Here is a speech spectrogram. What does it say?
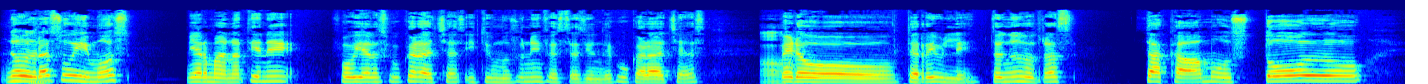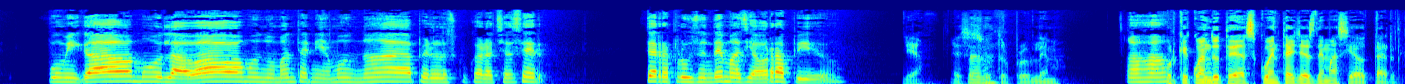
Nosotras tuvimos, mi hermana tiene fobia a las cucarachas y tuvimos una infestación de cucarachas, Oh. pero terrible. Entonces nosotras sacábamos todo, fumigábamos, lavábamos, no manteníamos nada, pero las cucarachas se, se reproducen demasiado rápido. Ya, ese Claro. es otro problema. Ajá. Porque cuando te das cuenta ya es demasiado tarde.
